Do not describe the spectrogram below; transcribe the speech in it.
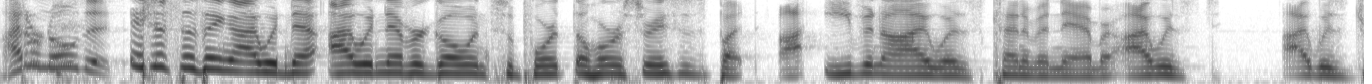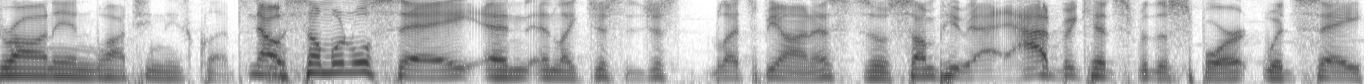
I don't know that. It's just the thing I would ne- I would never go and support the horse races, but I, even I was kind of enamored. I was I was drawn in watching these clips. Now, someone will say, and and like just just let's be honest. So some people, advocates for the sport, would say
